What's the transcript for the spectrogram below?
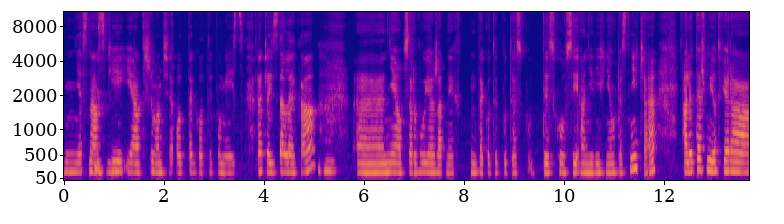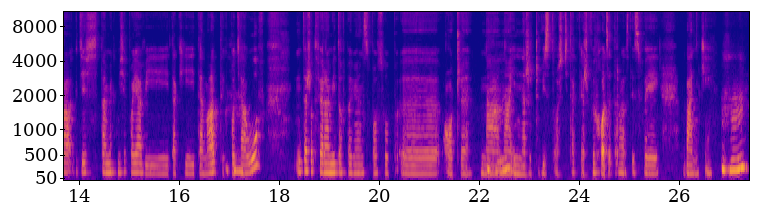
niesnaski. Ja trzymam się od tego typu miejsc raczej z daleka. mhm. E, Nie obserwuję żadnych tego typu dysku, dyskusji, ani w nich nie uczestniczę, ale też mi otwiera gdzieś tam, jak mi się pojawi taki temat tych Mhm. podziałów, też otwiera mi to w pewien sposób y, oczy na, Mhm. na inne rzeczywistości. Tak wiesz, wychodzę trochę z tej swojej bańki. Mhm.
